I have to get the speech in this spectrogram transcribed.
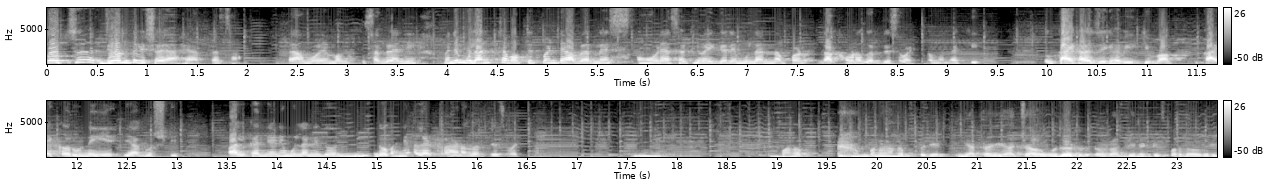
तोच जिवंत विषय आहे आताचा. त्यामुळे मग सगळ्यांनी म्हणजे मुलांच्या बाबतीत पण ते अवेअरनेस होण्यासाठी वगैरे मुलांना पण दाखवणं गरजेचं वाटतं मला की काय काळजी घ्यावी किंवा काय करू नये या गोष्टी. पालकांनी आणि मुलांनी दोन्ही दोघांनी अलर्ट राहणं गरजेचं वाटतं. मला मला सांगा तरी मी आता ह्याच्या अगोदर राज्यनाट्य स्पर्धा वगैरे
